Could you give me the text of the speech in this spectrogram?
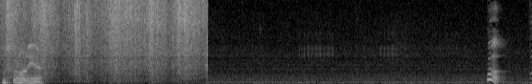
What's going on here? What? No.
